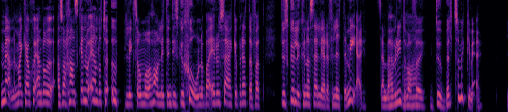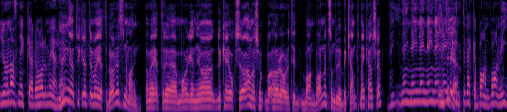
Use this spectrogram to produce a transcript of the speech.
Men man kanske ändå, alltså han ska nog ändå ta upp liksom och ha en liten diskussion och bara, är du säker på detta? För att du skulle kunna sälja det för lite mer. Sen behöver det inte vara för dubbelt så mycket mer. Jonas nickar, du håller med eller? Mm, jag tycker att det var jättebra resonemang. Vad heter det, Morgan, ja, du kan ju också annars höra av dig till barnbarnet som du är bekant med kanske. Nej, nej, nej, nej, nej, nej, Inte nej, inte väcka barnbarn, nej,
